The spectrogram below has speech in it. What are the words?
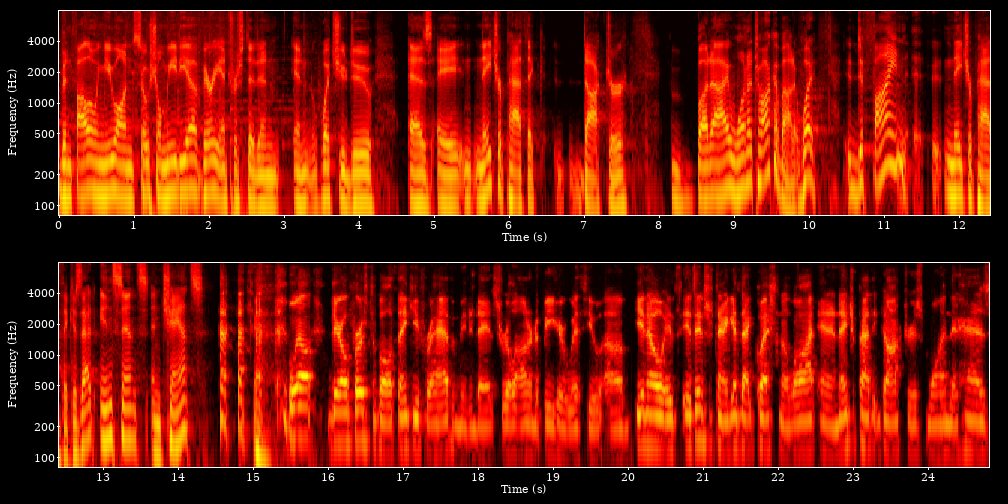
been following you on social media, very interested in, in what you do as a naturopathic doctor, but I want to talk about it. What define uh, naturopathic? Is that incense and chants? well, Darryl, first of all, thank you for having me today. It's a real honor to be here with you. Um, you know, it's it's interesting. I get that question a lot, and a naturopathic doctor is one that has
